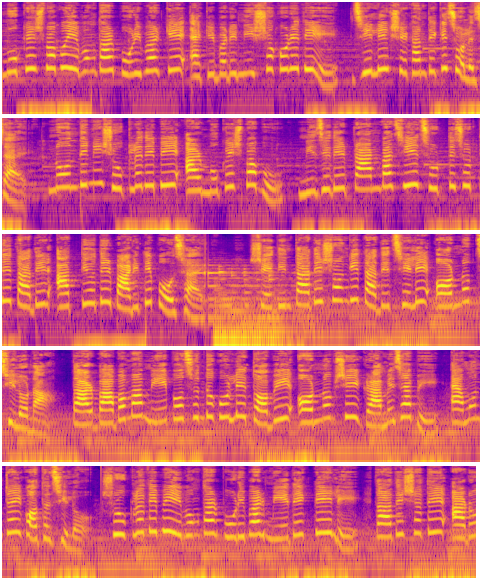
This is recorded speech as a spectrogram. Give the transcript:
মুকেশ বাবু এবং তার পরিবারকে একেবারে নিঃস্ব করে দিয়ে ঝিলিক সেখান থেকে চলে যায়। নন্দিনী শুক্লা দেবী আর মুকেশ বাবু নিজেদের প্রাণ বাঁচিয়ে ছুটতে ছুটতে তাদের আত্মীয়দের বাড়িতে পৌঁছায়। সেদিন তাদের সঙ্গে তাদের ছেলে অর্ণব ছিল না। তার বাবা মা মেয়ে পছন্দ করলে তবে অর্ণব সেই গ্রামে যাবে, এমনটাই কথা ছিল। শুক্লা দেবী এবং তার পরিবার মেয়ে দেখতে এলে তাদের সাথে আরও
